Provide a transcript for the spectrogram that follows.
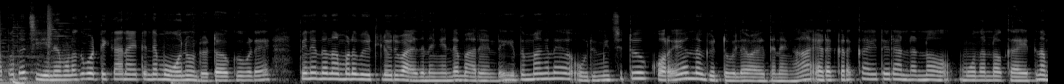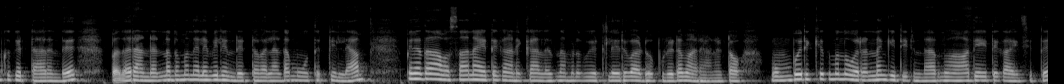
അപ്പോൾ ഇത് ചീനമുളക് പൊട്ടിക്കാനായിട്ട് എന്റെ മോനുണ്ട് കേട്ടോ. ഇവിടെ പിന്നെ ഇത് നമ്മുടെ വീട്ടിലൊരു വഴുതനങ്ങേന്റെ മരമുണ്ട് ഇതും അങ്ങനെ ഒരുമിച്ചിട്ട് കുറേ ഒന്നും കിട്ടൂല വഴുതനങ്ങ. ഇടക്കിടക്കായിട്ട് രണ്ടെണ്ണോ മൂന്നെണ്ണോ ഒക്കെ ആയിട്ട് നമുക്ക് കിട്ടാറുണ്ട്. അപ്പോൾ അത് രണ്ടെണ്ണം അതുമ്പോൾ നിലവിലുണ്ട് കേട്ടോ. വല്ലാണ്ട് മൂത്തിട്ടില്ല. പിന്നെ അത് അവസാനമായിട്ട് കാണിക്കാനുള്ളത് നമ്മുടെ വീട്ടിലൊരു വടുവപ്പുളിയുടെ മരമാണ് കേട്ടോ. മുമ്പ് ഇതുമ്പോൾ ഒരെണ്ണം കിട്ടിയിട്ടുണ്ടായിരുന്നു ആദ്യമായിട്ട് കഴിച്ചിട്ട്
